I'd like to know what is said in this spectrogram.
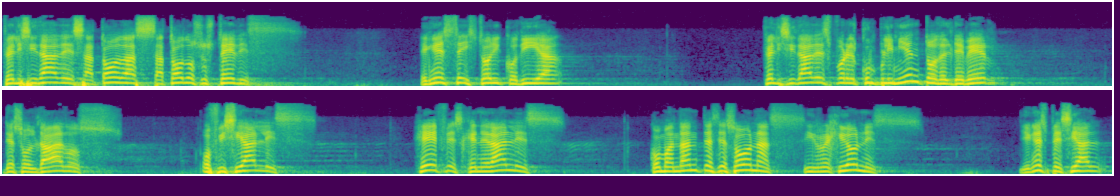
Felicidades a todas, a todos ustedes en este histórico día. Felicidades por el cumplimiento del deber de soldados, oficiales, jefes generales, comandantes de zonas y regiones, y en especial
